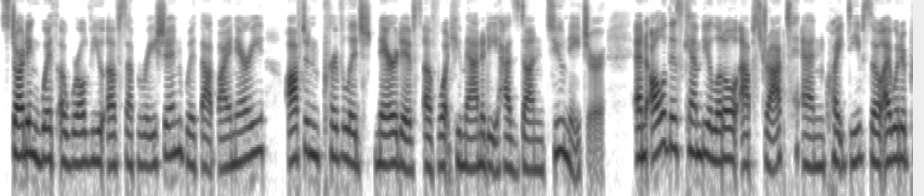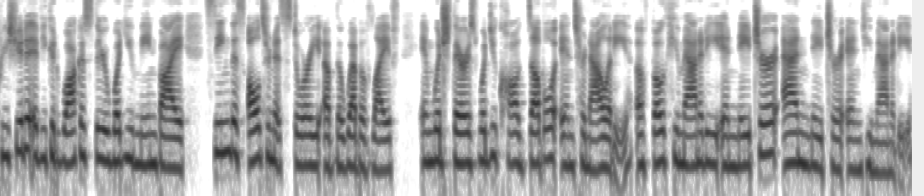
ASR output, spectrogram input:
starting with a worldview of separation with that binary, often privilege narratives of what humanity has done to nature. And all of this can be a little abstract and quite deep. So I would appreciate it if you could walk us through what you mean by seeing this alternate story of the web of life in which there's what you call double internality of both humanity in nature and nature in humanity.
